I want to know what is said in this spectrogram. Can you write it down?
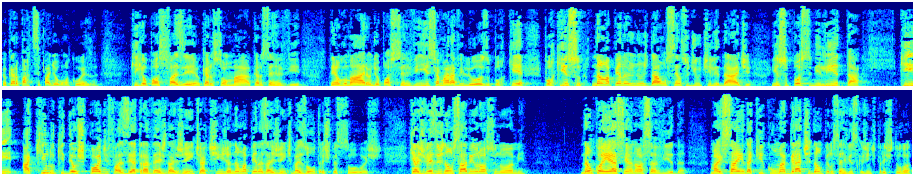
eu quero participar de alguma coisa. Que, que eu posso fazer? Eu quero somar, eu quero servir. Tem alguma área onde eu posso servir? Isso é maravilhoso. Por quê? Porque isso não apenas nos dá um senso de utilidade, isso possibilita que aquilo que Deus pode fazer através da gente atinja não apenas a gente, mas outras pessoas que às vezes não sabem o nosso nome, não conhecem a nossa vida, mas saem daqui com uma gratidão pelo serviço que a gente prestou.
